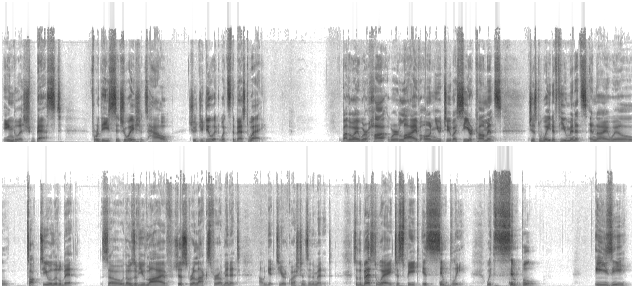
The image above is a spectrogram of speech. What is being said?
English best for these situations? How should you do it? What's the best way? By the way, we're hot, we're live on YouTube. I see your comments. Just wait a few minutes and I will talk to you a little bit. So, those of you live, just relax for a minute. I'll get to your questions in a minute. So, the best way to speak is simply with simple, easy,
